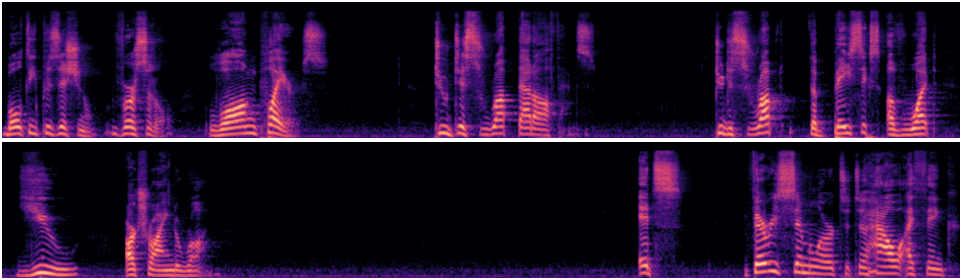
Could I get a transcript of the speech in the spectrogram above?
multi positional, versatile, long players to disrupt that offense, to disrupt the basics of what you are trying to run. It's very similar to, to how I think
